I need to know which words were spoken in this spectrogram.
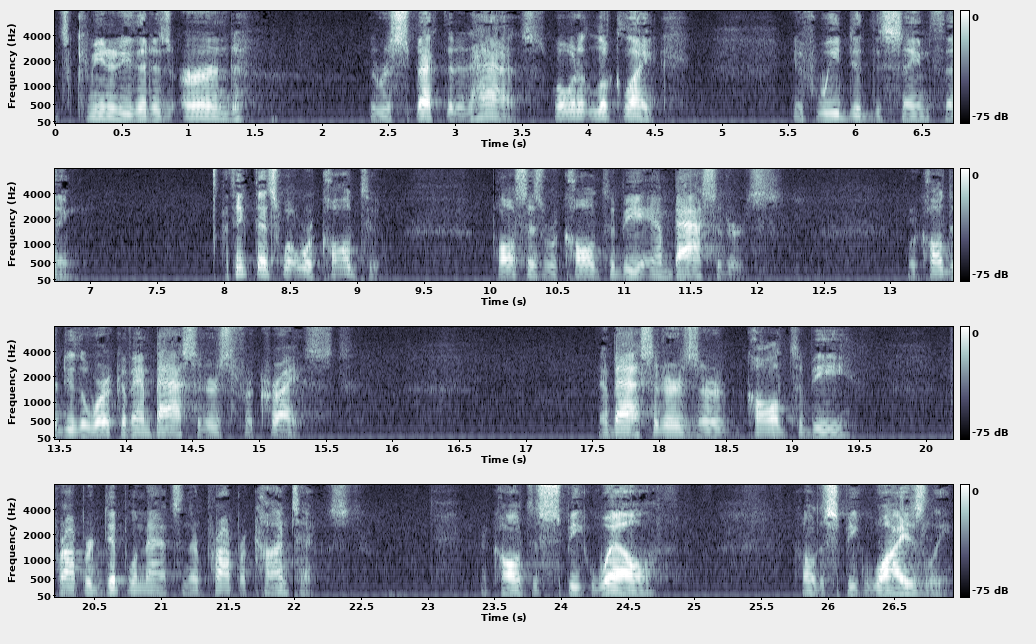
It's a community that has earned the respect that it has. What would it look like? if we did the same thing. I think that's what we're called to. Paul says we're called to be ambassadors. We're called to do the work of ambassadors for Christ. Ambassadors are called to be proper diplomats in their proper context. They're called to speak well, called to speak wisely.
